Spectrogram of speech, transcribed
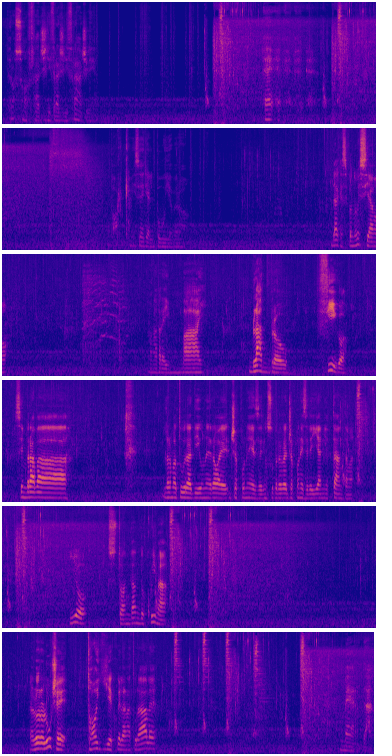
Però sono fragili, fragili, fragili. Eh, eh, eh, eh. Porca miseria il buio, però. Dai che secondo me siamo... Non avrei mai... Blood Bro. Figo. Sembrava... L'armatura di un eroe giapponese, di un supereroe giapponese degli anni 80, ma... Io sto andando qui, ma... La loro luce toglie quella naturale Merda.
